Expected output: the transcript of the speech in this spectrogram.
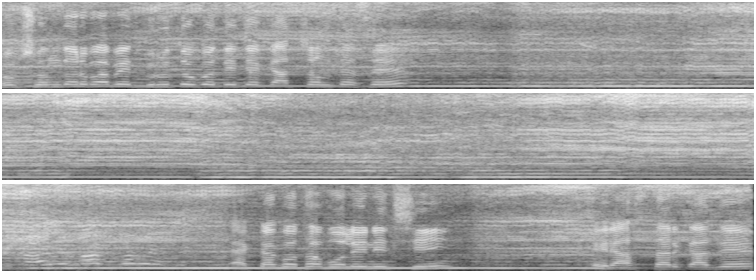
খুব সুন্দরভাবে দ্রুত গতিতে কাজ চলতেছে। একটা কথা বলে নিচ্ছি এই রাস্তার কাজে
